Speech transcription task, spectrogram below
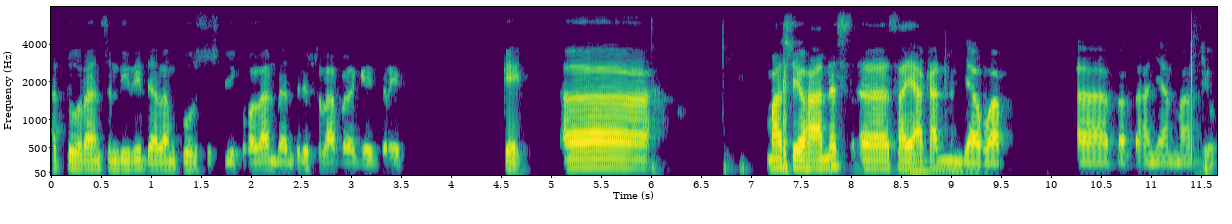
aturan sendiri dalam kursus di kolam dan trip sebagai trip? Oke. Eh, Mas Yohanes, eh, saya akan menjawab eh, pertanyaan Mas Yo.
